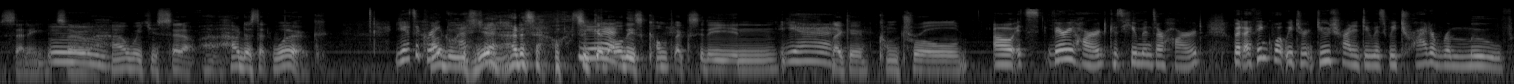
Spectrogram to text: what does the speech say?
setting? Mm. So how would you set up, how does that work? Yeah, it's a great question. You, yeah, how does it to yeah. get all this complexity in yeah. like a controlled Oh, it's very hard because humans are hard. But I think what we do try to do is we try to remove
